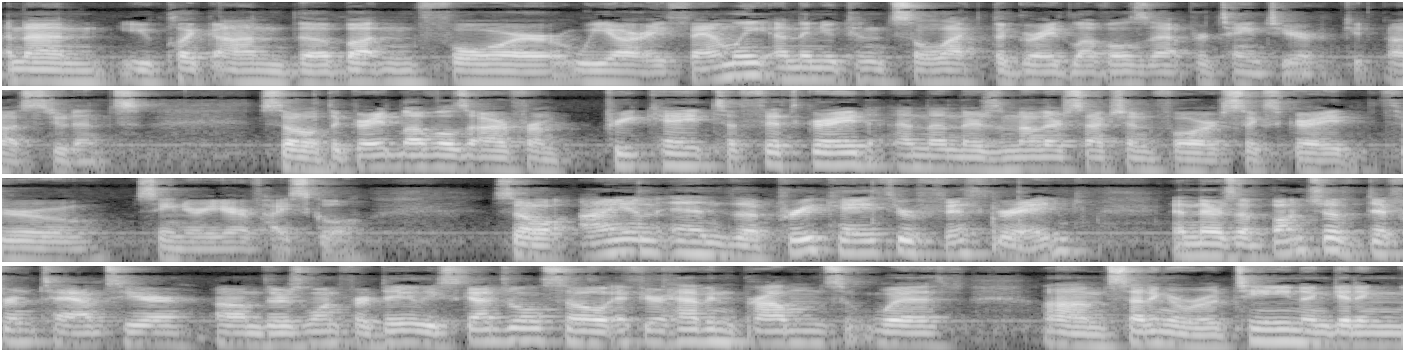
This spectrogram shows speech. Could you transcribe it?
and then you click on the button for We Are a Family and then you can select the grade levels that pertain to your uh, students. So the grade levels are from pre-K to fifth grade, and then there's another section for sixth grade through senior year of high school. So I am in the pre-K through fifth grade, and there's a bunch of different tabs here. Um, there's one for daily schedule. So if you're having problems with um, setting a routine and getting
